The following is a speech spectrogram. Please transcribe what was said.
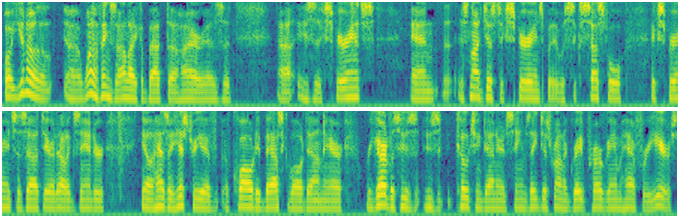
Well, you know, uh, one of the things I like about the hire is that uh, his experience, and it's not just experience, but it was successful experiences out there at Alexander. You know, has a history of, of quality basketball down there, regardless who's who's coaching down there. It seems they just run a great program, have for years.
